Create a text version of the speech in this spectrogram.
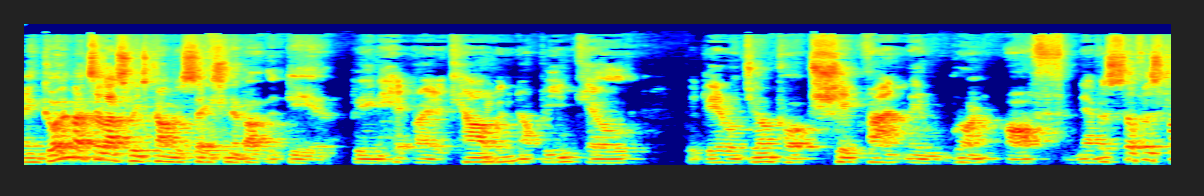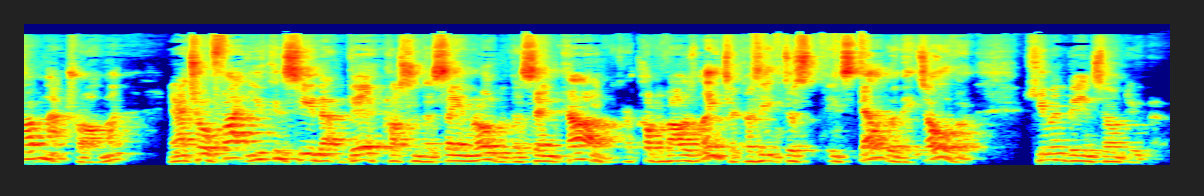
And going back to last week's conversation about the deer being hit by a car but not being killed, the deer will jump up, shake violently, run off, never suffers from that trauma. In actual fact, you can see that deer crossing the same road with the same car a couple of hours later because it just it's dealt with, it's over. Human beings don't do that.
